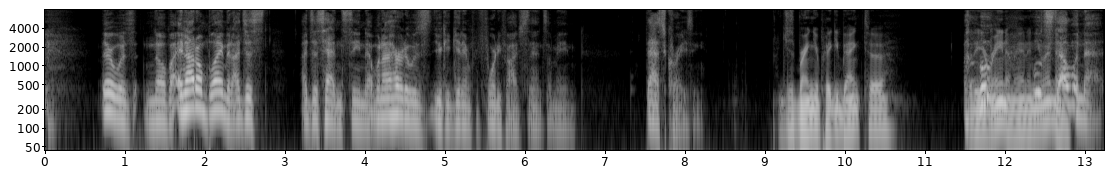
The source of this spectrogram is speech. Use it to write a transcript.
there was nobody, and I don't blame it. I just, I just hadn't seen that. When I heard it was you could get in for forty five cents, I mean, that's crazy. Just bring your piggy bank to, to the Who- arena, man, and you in there. selling that?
